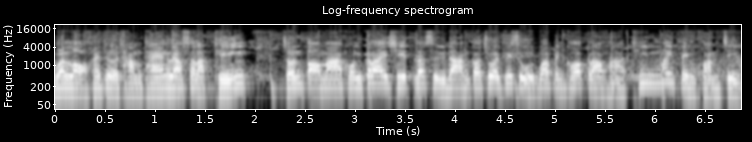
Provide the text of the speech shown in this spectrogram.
ว่าหลอกให้เธอทำแท้งแล้วสลัดทิ้ง จนต่อมาคนใกล้ชิดและสื่อดังก็ช่วยพิสูจน์ว่าเป็นข้อกล่าวหาที่ไม่เป็นความจริง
